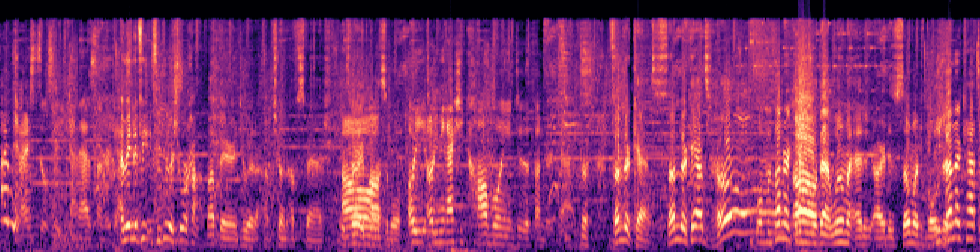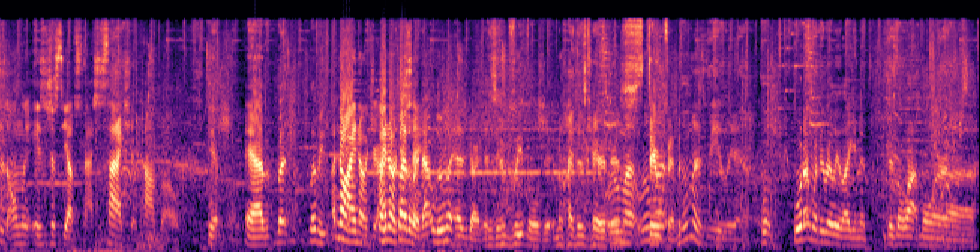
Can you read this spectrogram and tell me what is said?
I mean, I still say he kind of has Thundercats. I mean, if you, if you do a short hop up there into it up to an up smash, it's very possible. Oh, you, oh, you mean actually comboing into the Thundercats? The Thundercats, Thundercats, oh! well, the Thundercats. Oh, that Luma edgeguard is so much bullshit. the. Thundercats is only is just the up smash. It's not actually a combo. yeah, yeah, but let me. No, I know. what I know. What By the way, that Luma Edgeguard is complete bullshit, and why this character Luma, is Luma, stupid. Luma's really Well, what I'm really, liking it, there's a lot more. Uh,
